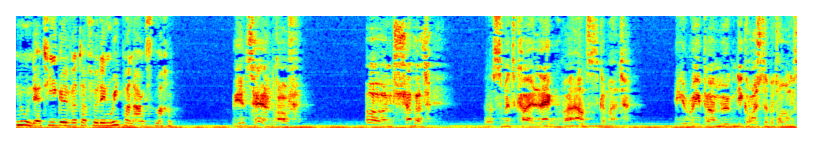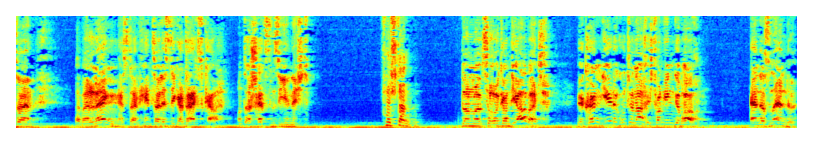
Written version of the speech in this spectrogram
Nun, der Tiegel wird dafür den Reapern Angst machen. Wir zählen drauf. Und Shepard, das mit Kyle Lang war ernst gemeint. Die Reaper mögen die größte Bedrohung sein, aber Lang ist ein hinterlistiger Dreckskerl. Unterschätzen Sie ihn nicht. Verstanden. Dann mal zurück an die Arbeit. Wir können jede gute Nachricht von Ihnen gebrauchen. Anderson Ende.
